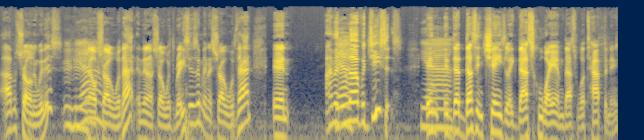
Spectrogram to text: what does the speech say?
I'm struggling with this, and I'll struggle with that, and then I'll struggle with racism, and I struggle with that, and I'm in Yeah. love with Jesus." Yeah. And it, that doesn't change. Like that's who I am. That's what's happening,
